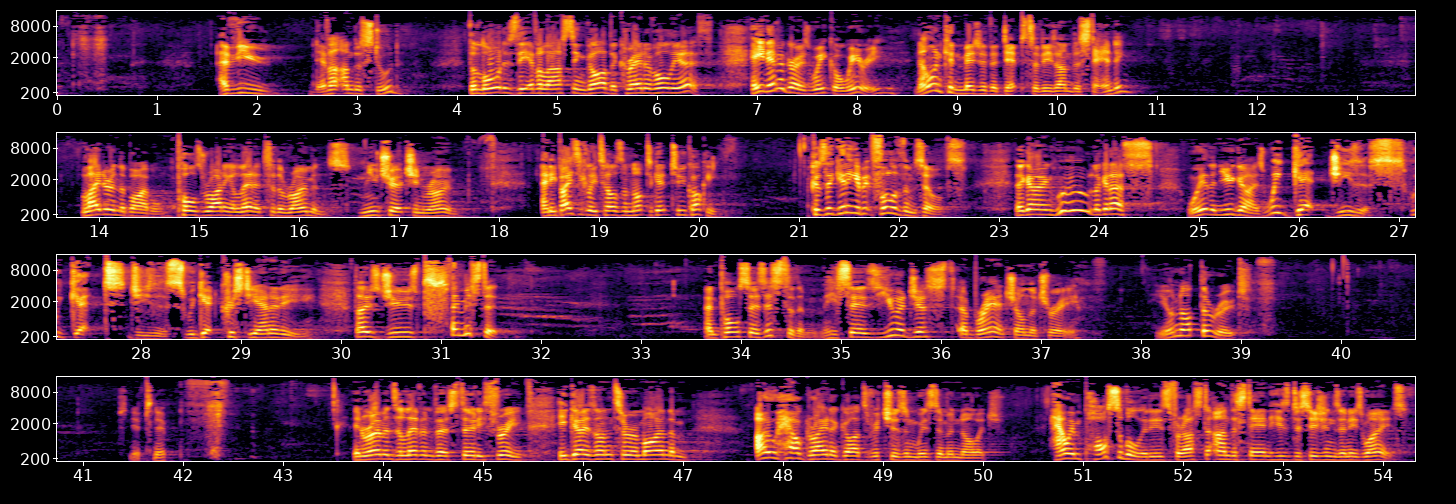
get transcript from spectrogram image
Have you never understood? The Lord is the everlasting God, the creator of all the earth. He never grows weak or weary. No one can measure the depths of his understanding. Later in the Bible, Paul's writing a letter to the Romans, new church in Rome, and he basically tells them not to get too cocky because they're getting a bit full of themselves. They're going, whoo, look at us. We're the new guys. We get Jesus. We get Jesus. We get Christianity. Those Jews, pff, they missed it. And Paul says this to them He says, You are just a branch on the tree, you're not the root. Snip, snip. In Romans 11, verse 33, he goes on to remind them, Oh, how great are God's riches and wisdom and knowledge! How impossible it is for us to understand his decisions and his ways.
